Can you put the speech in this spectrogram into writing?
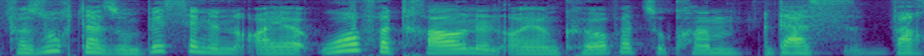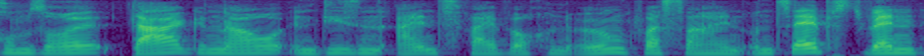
versucht da so ein bisschen in euer Urvertrauen, in euren Körper zu kommen, dass warum soll da genau in diesen ein, zwei Wochen irgendwas sein? Und selbst wenn,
